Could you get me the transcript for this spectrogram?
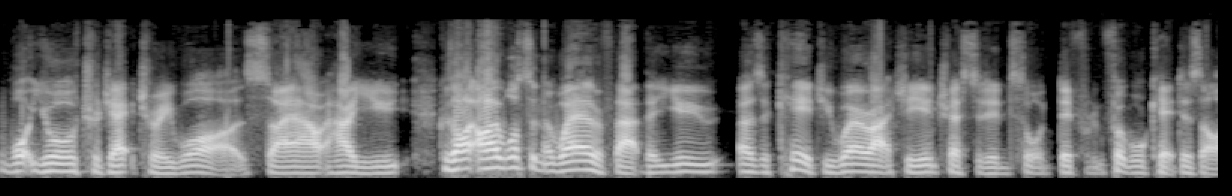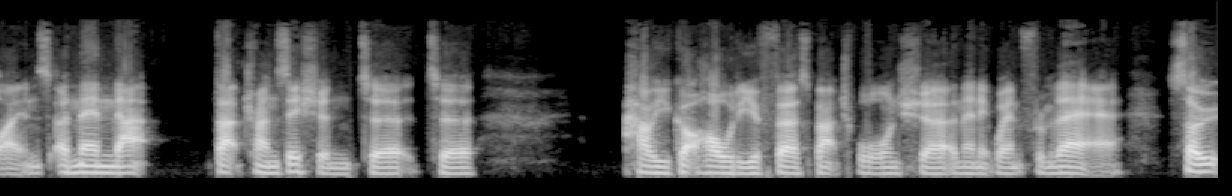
what your trajectory was so how, how you because I, I wasn't aware of that that you as a kid you were actually interested in sort of different football kit designs and then that that transition to to how you got hold of your first match worn shirt and then it went from there. So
